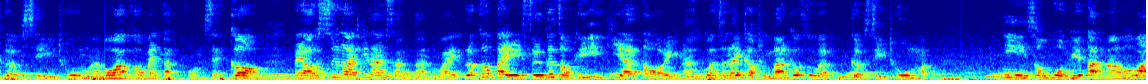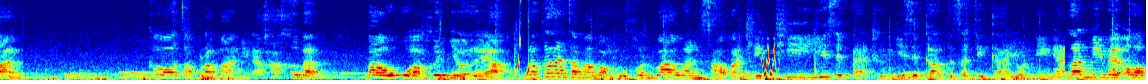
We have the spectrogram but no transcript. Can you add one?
เกือบสี่ทุ่มอะเพราะว่าพอไปตัดผมเสร็จก็ไปเอาเสื้อที่รันสั่งตัดไว้ แล้วก็ไปซื้อกระจกที่อีเกียต่ออีกนะ กว่าจะได้กลับถึงบ้านก็คือแบบเกือบสี่ทุ่มอะนี่ทรงผมที่ตัดมาเมื่อวาน ก็จะประมาณนี้นะคะ คือแบบ เบาหัวขึ้นเยอะเลยอะแล้วก็รันจะมาบอกทุกคนว่าวันเสาร์อาทิตย์ที่ 28 ถึง 29 พฤศจิกายนนี้เนี่ยรันมีไปออก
